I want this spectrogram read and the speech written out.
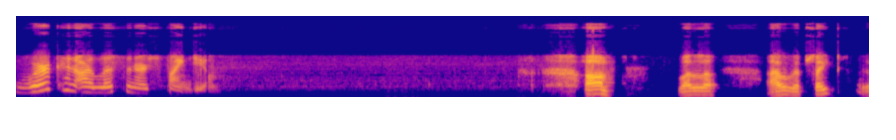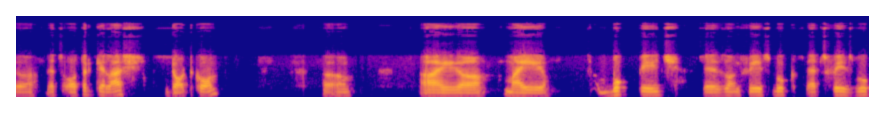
where can our listeners find you? Um, well, uh, I have a website. Uh, that's authorkailash.com. Uh, I uh, my book page is on Facebook. That's Facebook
